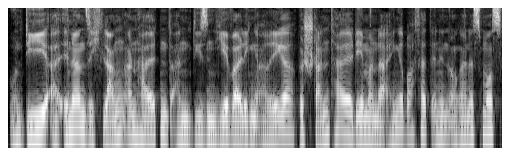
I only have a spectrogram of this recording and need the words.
Und die erinnern sich langanhaltend an diesen jeweiligen Erregerbestandteil, den man da eingebracht hat in den Organismus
